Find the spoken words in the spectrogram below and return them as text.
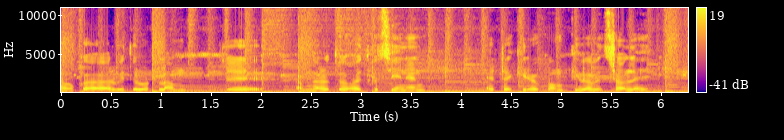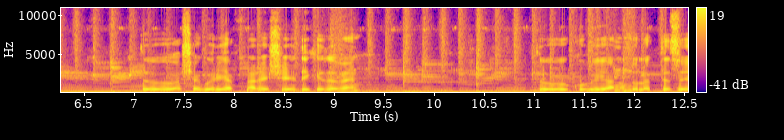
নৌকার ভিতর উঠলাম যে আপনারা তো হয়তো চেনেন এটা কীরকম, কীভাবে চলে। তো আশা করি আপনারা এসে দেখে যাবেন। তো খুবই আনন্দ লাগতেছে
